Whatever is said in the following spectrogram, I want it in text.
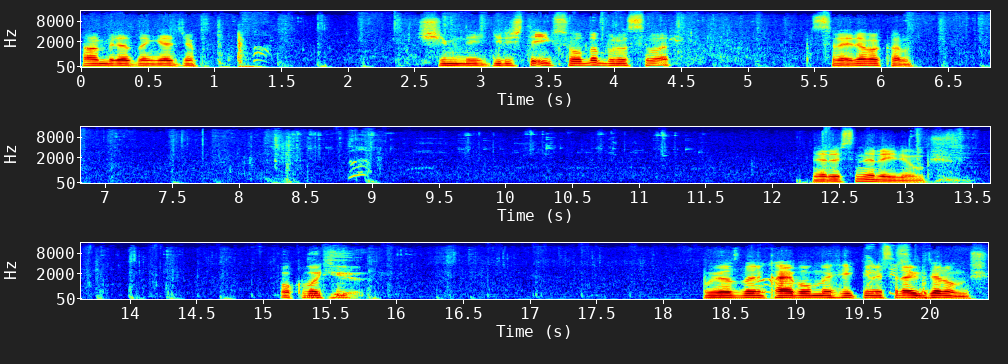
Tamam birazdan geleceğim. Şimdi girişte ilk solda burası var. Sırayla bakalım. Neresi nereye gidiyormuş? Oku bakayım. Bu yazıların kaybolma efekti mesela güzel olmuş.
